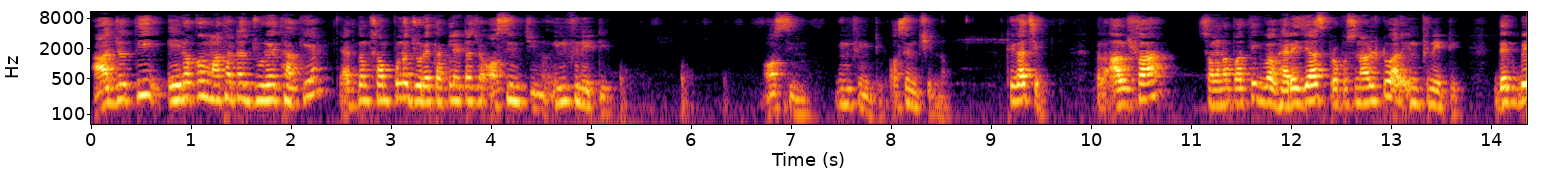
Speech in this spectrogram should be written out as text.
আর যদি এইরকম মাথাটা জুড়ে থাকে, একদম সম্পূর্ণ জুড়ে থাকলে এটা হচ্ছে অসীম চিহ্ন ইনফিনিটি অসীম ইনফিনিটি অসীম চিহ্ন। ঠিক আছে? তাহলে আলফা সমানুপাতিক বা varies as proportional to r infinity দেখবে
